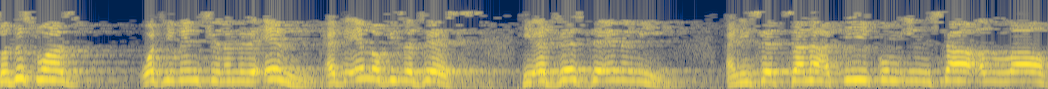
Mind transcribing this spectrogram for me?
So this was what he mentioned and at the end, at the end of his address, he addressed the enemy. And he said, سَنَأْتِيكُمْ إِنْ شَاءَ اللَّهُ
